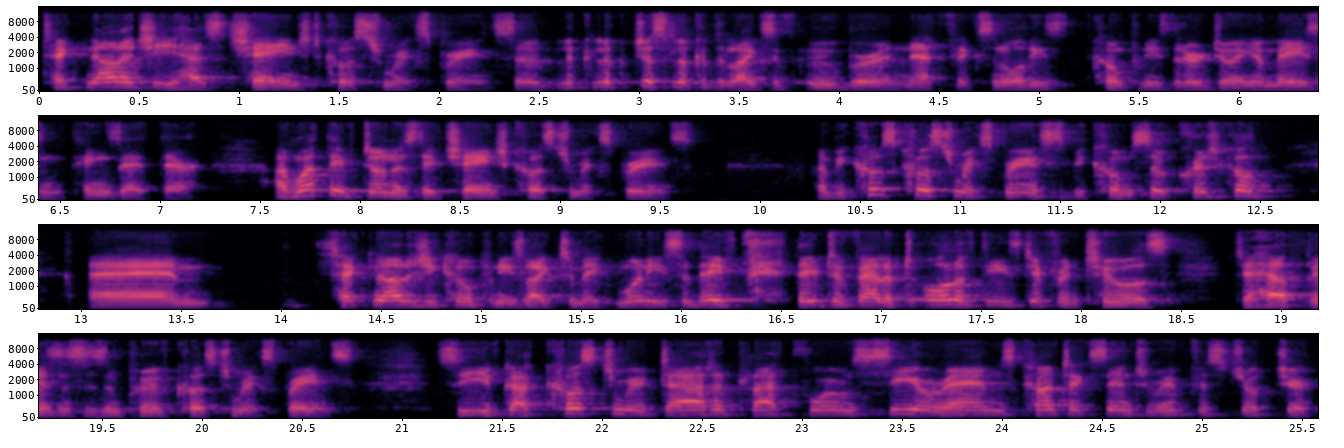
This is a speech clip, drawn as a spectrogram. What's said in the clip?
technology has changed customer experience. So look, look, just look at the likes of Uber and Netflix and all these companies that are doing amazing things out there. And what they've done is they've changed customer experience. And because customer experience has become so critical, um, technology companies like to make money. So they've, they've developed all of these different tools to help businesses improve customer experience. So you've got customer data platforms, CRMs, contact center infrastructure,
